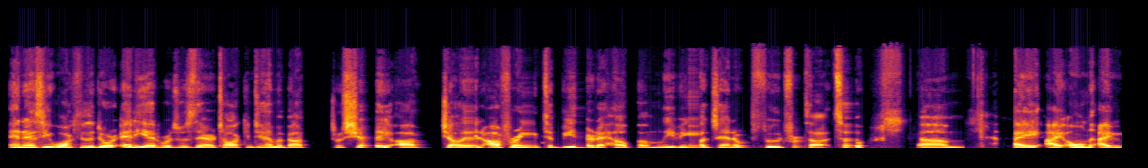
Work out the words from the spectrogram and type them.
and as he walked through the door, Eddie Edwards was there talking to him about with Shelley, off, and offering to be there to help him, leaving Alexander with food for thought. So, um, I I only I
